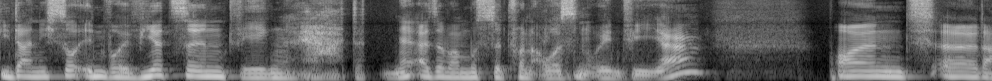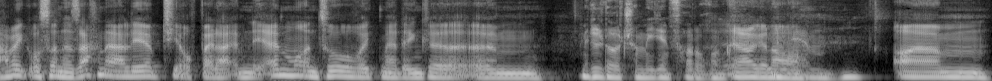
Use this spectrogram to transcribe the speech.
die da nicht so involviert sind, wegen, ja, das, ne, also man muss das von außen irgendwie, ja. Und äh, da habe ich auch so eine Sachen erlebt, hier auch bei der MDM und so, wo ich mir denke, ähm, Mitteldeutsche Medienförderung. Ja, genau. Ähm,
